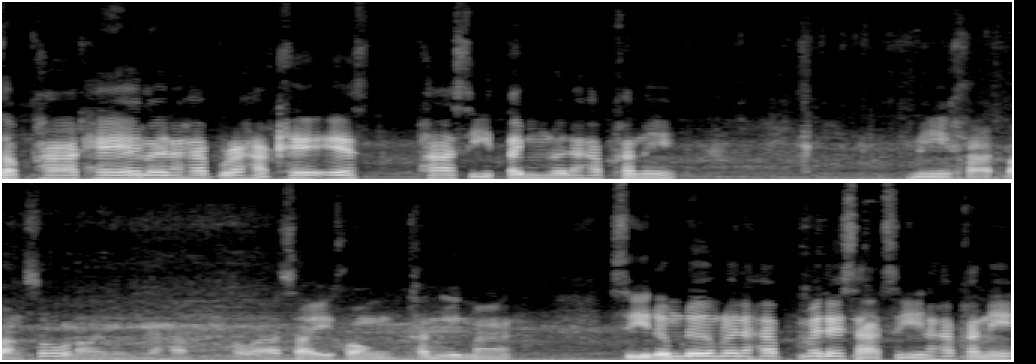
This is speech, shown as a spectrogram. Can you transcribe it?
สภาแท้เลยนะครับ รหัส KS ภาษีเต็มเลยนะครับ คันนี้ มีขาดบางโซ่หน่อยหนึ่งนะครับ เพราะว่าใส่ของคันอื่นมา สีเดิมๆเลยนะครับ ไม่ได้สาดสีนะครับ คันนี้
